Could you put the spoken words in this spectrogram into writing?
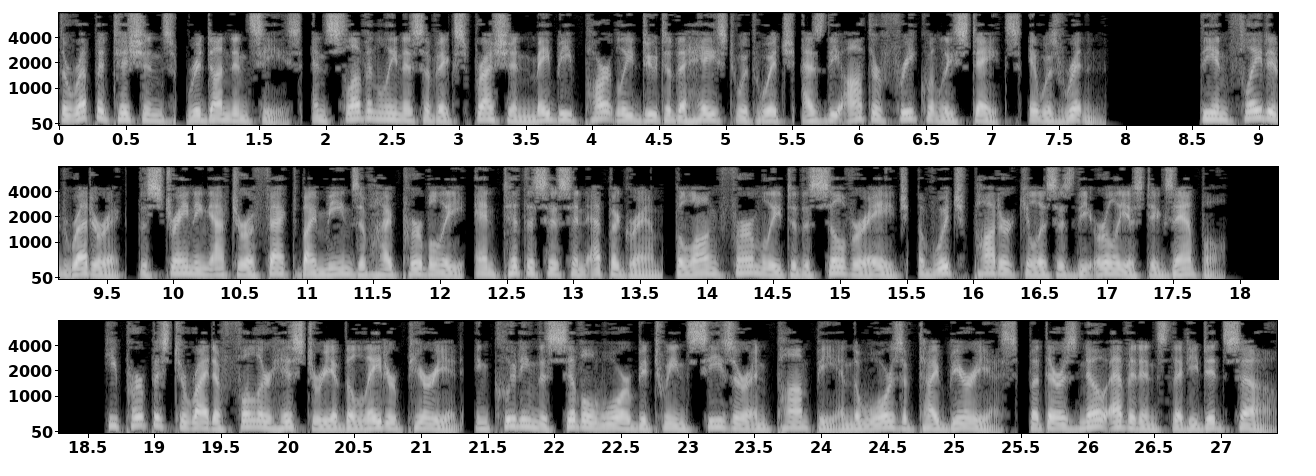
The repetitions, redundancies, and slovenliness of expression may be partly due to the haste with which as the author frequently states it was written. The inflated rhetoric, the straining after effect by means of hyperbole, antithesis and epigram, belong firmly to the Silver Age, of which Paterculus is the earliest example. He purposed to write a fuller history of the later period, including the civil war between Caesar and Pompey and the wars of Tiberius, but there is no evidence that he did so.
